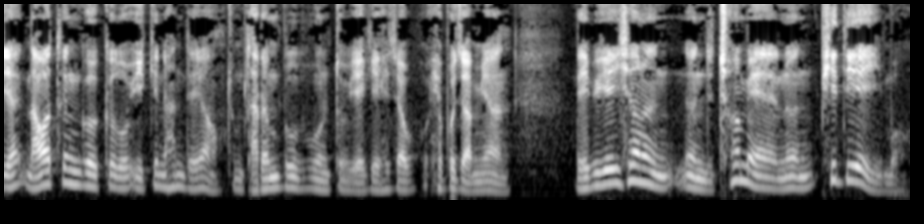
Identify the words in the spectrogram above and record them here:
예, 나왔던 것도 있긴 한데요. 좀 다른 부분을 또 얘기해 보자면 내비게이션은 처음에는 PDA 뭐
